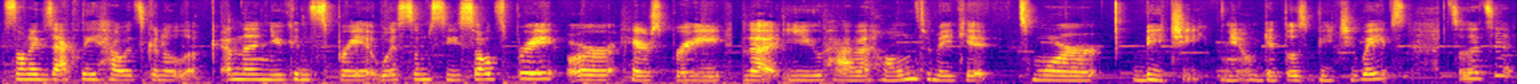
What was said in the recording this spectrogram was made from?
it's not exactly how it's gonna look. And then you can spray it with some sea salt spray or hairspray that you have at home to make it more beachy, you know, get those beachy waves. So that's it.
